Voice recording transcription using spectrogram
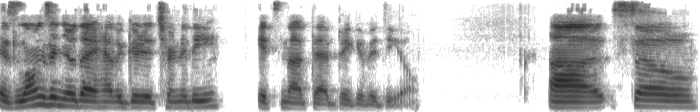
as long as i know that i have a good eternity it's not that big of a deal uh, so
